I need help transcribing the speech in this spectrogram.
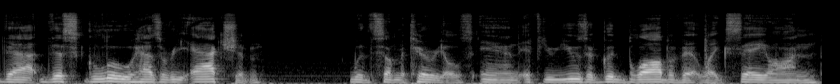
that this glue has a reaction with some materials. And if you use a good blob of it, like say on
